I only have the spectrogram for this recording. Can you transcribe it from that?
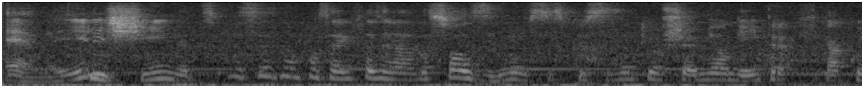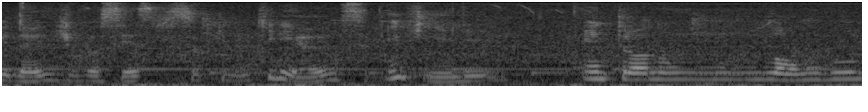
É, daí ele xinga, diz vocês não conseguem fazer nada sozinhos, vocês precisam que eu chame alguém pra ficar cuidando de vocês, vocês são que nem criança. Enfim, ele entrou num longo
